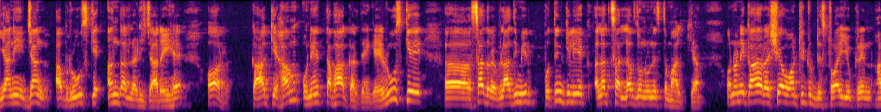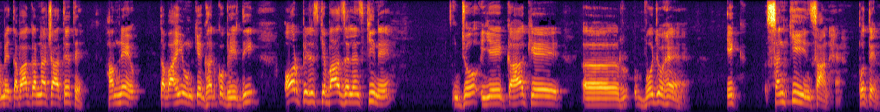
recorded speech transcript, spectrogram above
यानी जंग अब रूस के अंदर लड़ी जा रही है और कहा कि हम उन्हें तबाह कर देंगे। रूस के आ, सदर व्लादिमीर पुतिन के लिए एक अलग सा लफ्ज़ उन्होंने इस्तेमाल किया। उन्होंने कहा Russia wanted to destroy Ukraine हमें तबाह करना चाहते थे। हमने तबाही उनके घर को भेज दी। और फिर इसके बाद जेलेंस्की ने जो ये कहा कि वो जो हैं, एक सनकी इंसान है, पुतिन।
